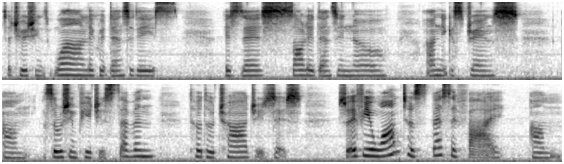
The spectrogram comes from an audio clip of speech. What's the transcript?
Saturation is 1. Liquid density is, is this. Solid density, no. Ionic strength, um, solution pH is 7, total charge is this. So if you want to specify, um,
